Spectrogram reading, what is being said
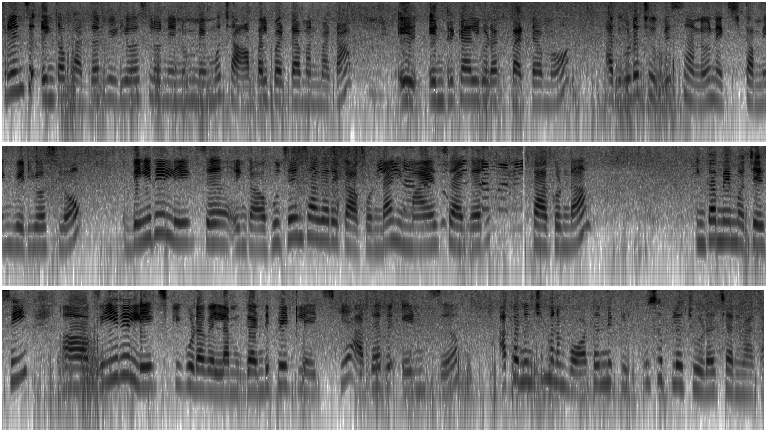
ఫ్రెండ్స్ ఇంకా ఫర్దర్ వీడియోస్లో నేను మేము చేపలు పట్టామన్నమాట. ఎండ్రికాయలు ఎంట్రికాయలు కూడా పట్టాము. అది కూడా చూపిస్తాను నెక్స్ట్ కమింగ్ వీడియోస్లో. వేరే లేక్స్ ఇంకా హుసేన్ సాగరే కాకుండా హిమాయత్ సాగర్ కాకుండా ఇంకా మేము వచ్చేసి వేరే లేక్స్కి కూడా వెళ్ళాం. గండిపేట్ లేక్స్కి అదర్ ఎండ్స్. అక్కడ నుంచి మనం వాటర్ని క్లోజప్లో చూడొచ్చు అనమాట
